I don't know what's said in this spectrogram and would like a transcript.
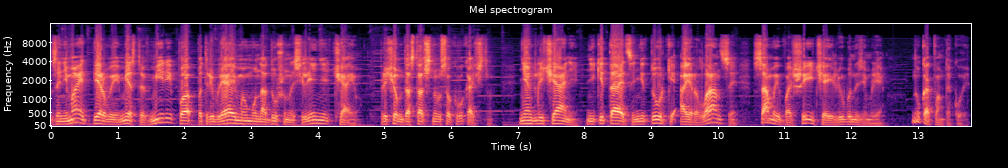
занимает первое место в мире по потребляемому на душу населения чаю, причем достаточно высокого качества. Не англичане, не китайцы, не турки, а ирландцы – самые большие чаелюбы на земле. Ну как вам такое?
